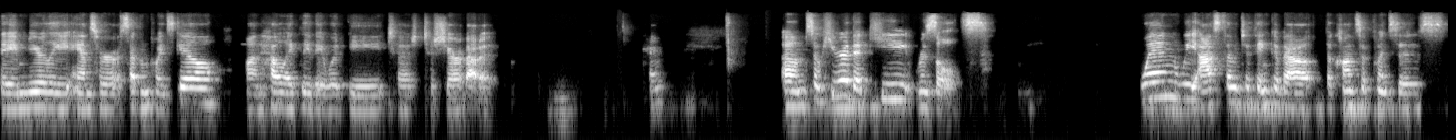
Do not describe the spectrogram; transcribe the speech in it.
they merely answer a seven point scale on how likely they would be to, to share about it. Um, so here are the key results. When we ask them to think about the consequences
